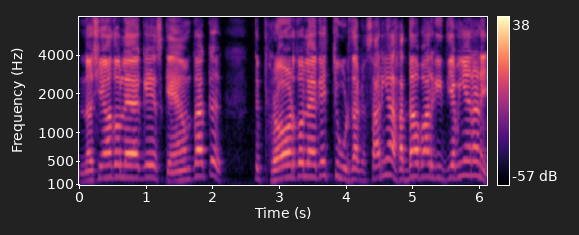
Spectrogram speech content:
ਨਸ਼ਿਆਂ ਤੋਂ ਲੈ ਕੇ ਸਕੈਮ ਤੱਕ ਤੇ ਫਰਾਡ ਤੋਂ ਲੈ ਕੇ ਝੂਠ ਤੱਕ ਸਾਰੀਆਂ ਹੱਦਾਂ ਪਾਰ ਕੀਤੀਆਂ ਪਈਆਂ ਇਹਨਾਂ ਨੇ।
